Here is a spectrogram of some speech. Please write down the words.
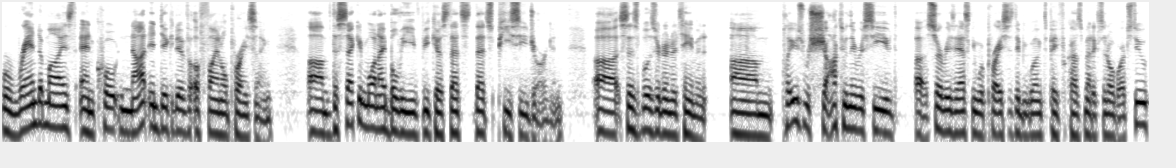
were randomized and quote not indicative of final pricing. Um, the second one, I believe, because that's that's PC jargon, uh, says Blizzard Entertainment. Um, players were shocked when they received uh, surveys asking what prices they'd be willing to pay for cosmetics in Overwatch 2,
